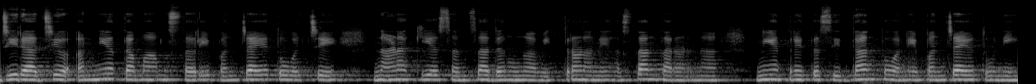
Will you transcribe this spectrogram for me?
જે રાજ્ય અન્ય તમામ સ્તરે પંચાયતો વચ્ચે નાણાકીય સંસાધનોના વિતરણ અને હસ્તાંતરણના નિયંત્રિત સિદ્ધાંતો અને પંચાયતોની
